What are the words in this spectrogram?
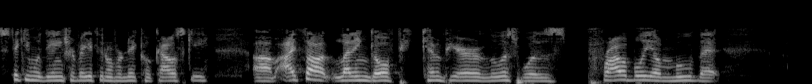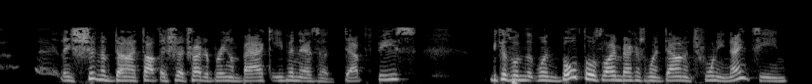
sticking with Danny Trevathan over Nick Kwiatkowski. Um, I thought letting go of Kevin Pierre-Louis was probably a move that they shouldn't have done. I thought they should have tried to bring him back even as a depth piece because when the, when both those linebackers went down in 2019,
